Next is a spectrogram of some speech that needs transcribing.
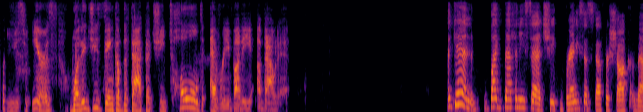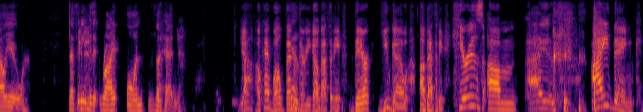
Use your ears. What did you think of the fact that she told everybody about it? Again, like Bethany said, she Brandi says stuff for shock value. Bethany It hit it right on the head. Yeah. Okay. Well, then Yeah. there you go, Bethany. There you go, uh, Bethany. Here is um, I, I think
